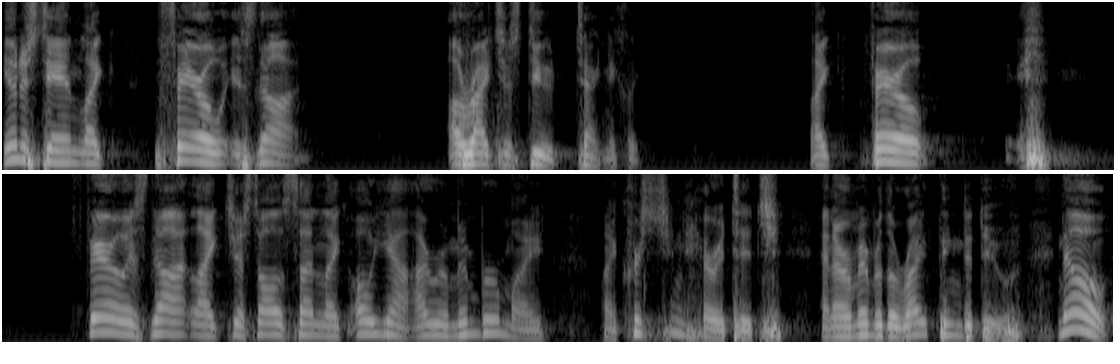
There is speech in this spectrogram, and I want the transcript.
You understand, like, Pharaoh is not a righteous dude, technically. Like, Pharaoh. Pharaoh is not like just all of a sudden like, oh yeah, I remember my my Christian heritage and I remember the right thing to do. No,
